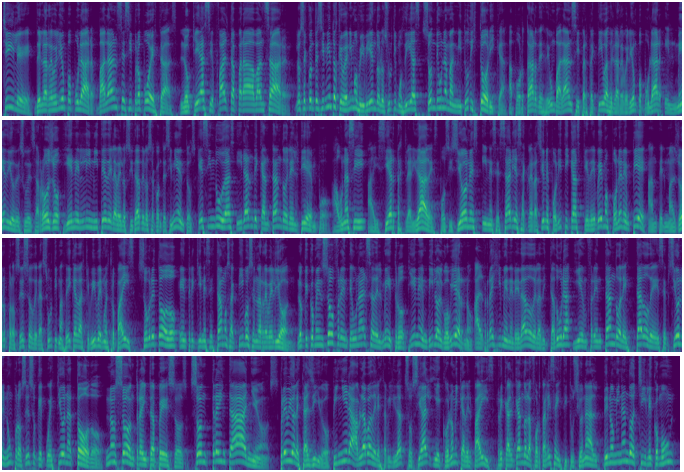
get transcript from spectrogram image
Chile, de la rebelión popular, balances y propuestas, lo que hace falta para avanzar. Los acontecimientos que venimos viviendo los últimos días son de una magnitud histórica. Aportar desde un balance y perspectivas de la rebelión popular en medio de su desarrollo tiene el límite de la velocidad de los acontecimientos, que sin dudas irán decantando en el tiempo. Aún así, hay ciertas claridades, posiciones y necesarias aclaraciones políticas que debemos poner en pie ante el mayor proceso de las últimas décadas que vive nuestro país sobre todo entre quienes estamos activos en la rebelión. Lo que comenzó frente a un alza del metro tiene en vilo al gobierno, al régimen heredado de la dictadura y enfrentando al estado de excepción en un proceso que cuestiona todo. No son 30 pesos, son 30 años. Previo al estallido, Piñera hablaba de la estabilidad social y económica del país, recalcando la fortaleza institucional, denominando a Chile como un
